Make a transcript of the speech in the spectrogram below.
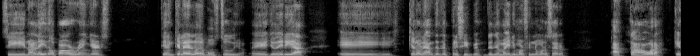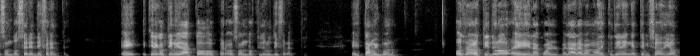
Si no han leído Power Rangers, tienen que leerlo de Boom Studio. Eh, yo diría eh, que lo lean desde el principio, desde Mighty Morphin número 0 hasta ahora, que son dos series diferentes. Tiene continuidad todo, pero son dos títulos diferentes. Está muy bueno. Otro de los títulos, eh, la cual ¿verdad? le vamos a discutir en este episodio,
